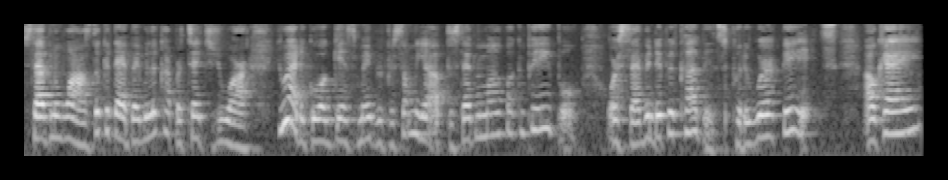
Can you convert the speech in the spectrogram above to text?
Seven of Wands. Look at that, baby. Look how protected you are. You had to go against maybe for some of y'all up to seven motherfucking people or seven different covens. Put it where it fits. Okay?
